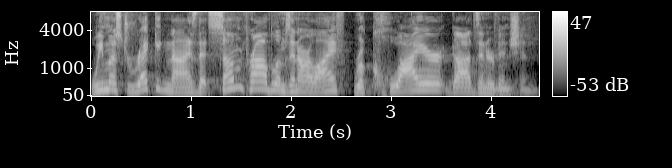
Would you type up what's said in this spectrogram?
We must recognize that some problems in our life require God's intervention.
